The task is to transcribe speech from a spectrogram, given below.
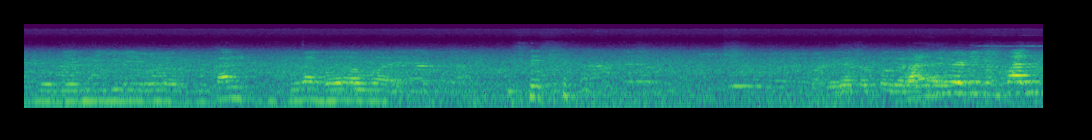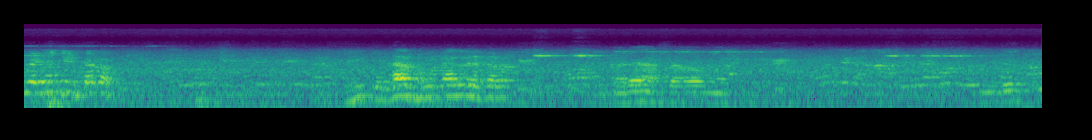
आपको देखने के लिए बोलो दुकान पूरा भरा हुआ है पाँच रुपये टिकट पाँच टिकट चलो निकाल ले सर अरे हटाओ मत देखो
